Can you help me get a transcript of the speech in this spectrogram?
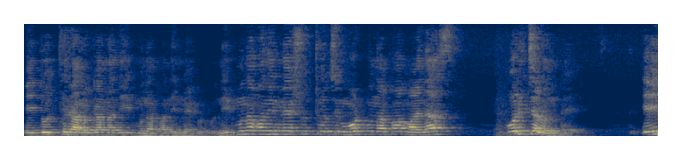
এই তথ্যের আলোকে আমরা নিট মুনাফা নির্ণয় করব। নিট মুনাফা নির্ণয়ের সূত্র হচ্ছে মোট মুনাফা মাইনাস পরিচালন ব্যয়। এই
